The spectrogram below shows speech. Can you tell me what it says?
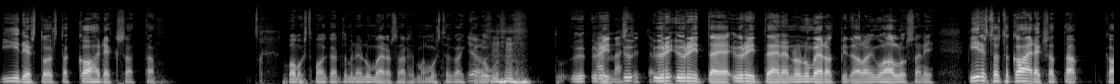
15.8. Huomaatko, että mä oon tämmöinen numerosarja, mä muistan kaikki Joo. luvut. Yrit, y, yrittäjä, yrittäjänä, no numerot pitää olla niin kuin hallussa, niin 15.8.2012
